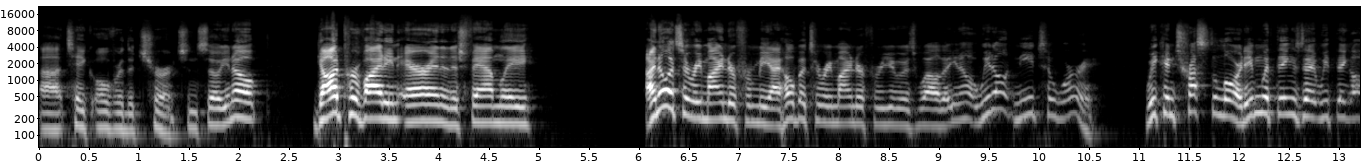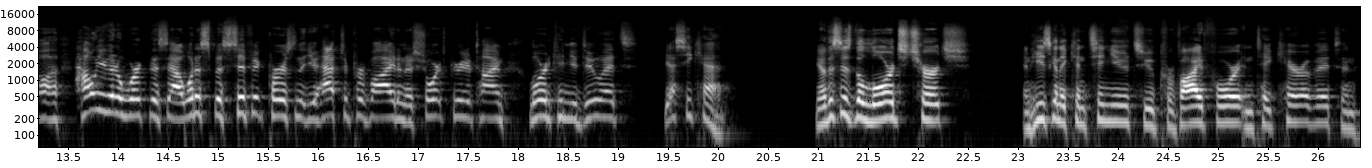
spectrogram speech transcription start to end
uh, take over the church. And so, you know, God providing Aaron and his family. I know it's a reminder for me. I hope it's a reminder for you as well that, you know, we don't need to worry. We can trust the Lord, even with things that we think, oh, how are you going to work this out? What a specific person that you have to provide in a short period of time. Lord, can you do it? Yes, He can. You know, this is the Lord's church. And he's going to continue to provide for it and take care of it. And,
